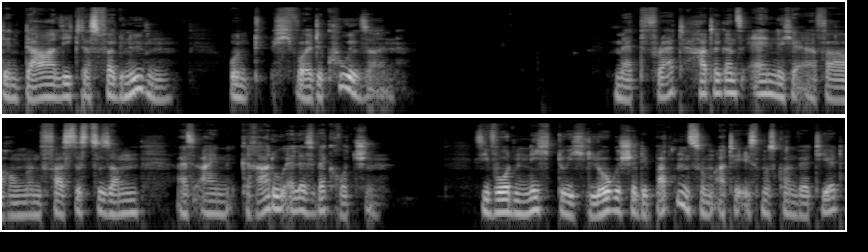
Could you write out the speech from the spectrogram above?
denn da liegt das Vergnügen, und ich wollte cool sein. Matt Fratt hatte ganz ähnliche Erfahrungen und fasst es zusammen als ein graduelles Wegrutschen. Sie wurden nicht durch logische Debatten zum Atheismus konvertiert,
